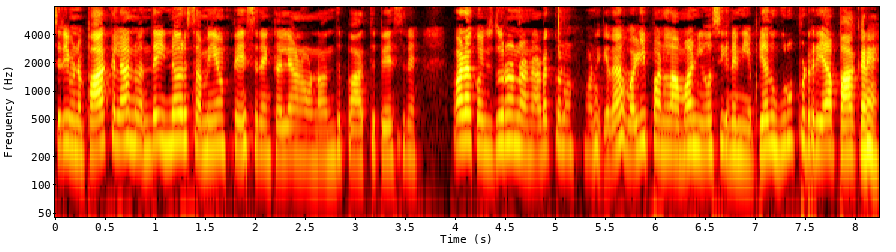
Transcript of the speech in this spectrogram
சரி இவனை பார்க்கலான்னு வந்தேன். இன்னொரு சமயம் பேசுகிறேன் கல்யாணம் உன்னை வந்து பார்த்து பேசுகிறேன் வாடா கொஞ்சம் தூரம் நான் நடக்கணும். உனக்கு ஏதாவது வழி பண்ணலாமான்னு யோசிக்கிறேன். நீ எப்படியாவது உருப்பிடுறியா பார்க்குறேன்.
